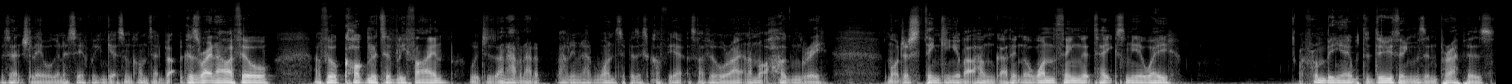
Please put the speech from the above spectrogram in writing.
essentially. We're to see if we can get some content. But because right now i feel i feel cognitively fine which is i haven't had a, i haven't even had one sip of this coffee yet so i feel all right and i'm not hungry. I'm not just thinking about hunger. I think the one thing that takes me away from being able to do things in prep is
